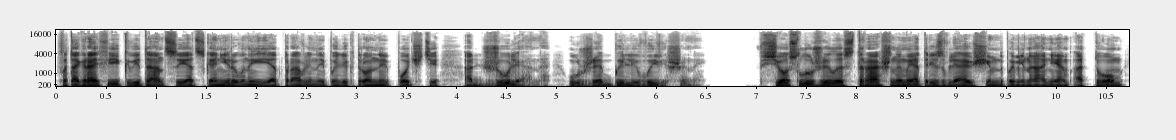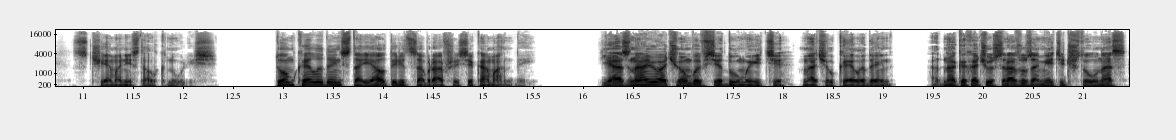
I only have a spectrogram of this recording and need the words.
Фотографии квитанции, отсканированные и отправленные по электронной почте от Джулиана, уже были вывешены. Все служило страшным и отрезвляющим напоминанием о том, с чем они столкнулись. Том Келлодейн стоял перед собравшейся командой. «Я знаю, о чем вы все думаете», — начал Келлодейн. «Однако хочу сразу заметить, что у нас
